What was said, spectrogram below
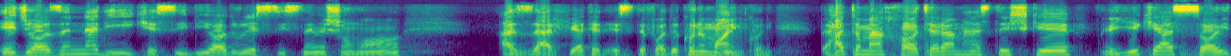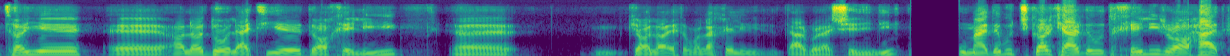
اجازه ندی کسی بیاد روی سیستم شما از ظرفیتت استفاده کنه mine کنی. حتی من خاطرم هستش که یکی از سایت های حالا دولتی داخلی که حالا احتمالا خیلی دربارش شنیدین اومده بود چیکار کرده بود؟ خیلی راحت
